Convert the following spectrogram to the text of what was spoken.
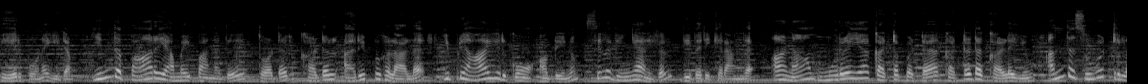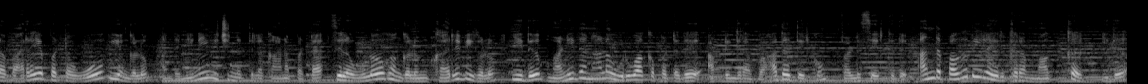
பேர் போன இடம். இந்த பாறை அமைப்பானது தொடர் கடல் அரிப்புகளால இப்படி ஆயிருக்கும் அப்படின்னு சில விஞ்ஞானிகள் விவரிக்கிறாங்க. ஆனா முறையா கட்டப்பட்ட கட்டடக்கலையும் அந்த சுவற்றுல வரையப்பட்ட ஓவியங்களும் அந்த நினைவு சின்னத்துல காணப்பட்ட சில உலோகங்களும் கருவிகளும் இது மனிதனால உருவாக்கப்பட்டது அப்படிங்கிற வாதத்திற்கும் வலு சேர்க்குது. அந்த பகுதியில இருக்கிற மக்கள் இது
